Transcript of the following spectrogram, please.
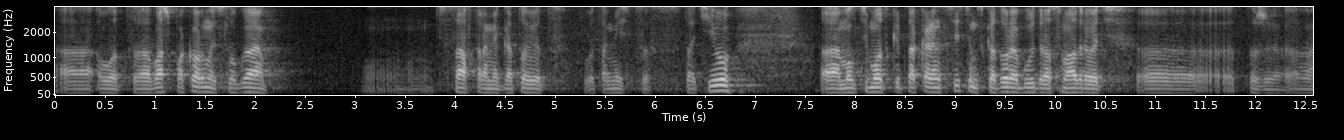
А, вот, ваш покорный слуга с авторами готовит в этом месяце статью Multimode Cryptocurrency Systems, которая будет рассматривать э, тоже э,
